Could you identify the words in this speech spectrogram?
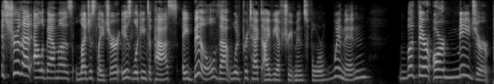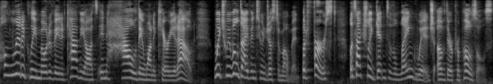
It's true that Alabama's legislature is looking to pass a bill that would protect IVF treatments for women, but there are major politically motivated caveats in how they want to carry it out, which we will dive into in just a moment. But first, let's actually get into the language of their proposals.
